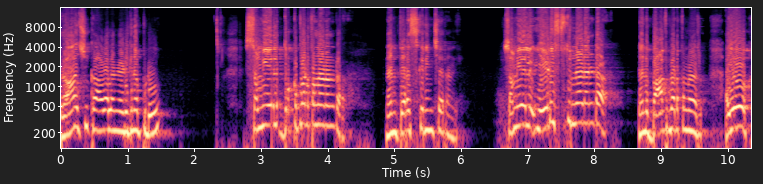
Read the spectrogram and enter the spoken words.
రాజు కావాలని అడిగినప్పుడు సమయాలు దుఃఖపడుతున్నాడంట. నన్ను తిరస్కరించారని. సమయాలు ఏడుస్తున్నాడంట. నన్ను బాధపడుతున్నారు అయ్యో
